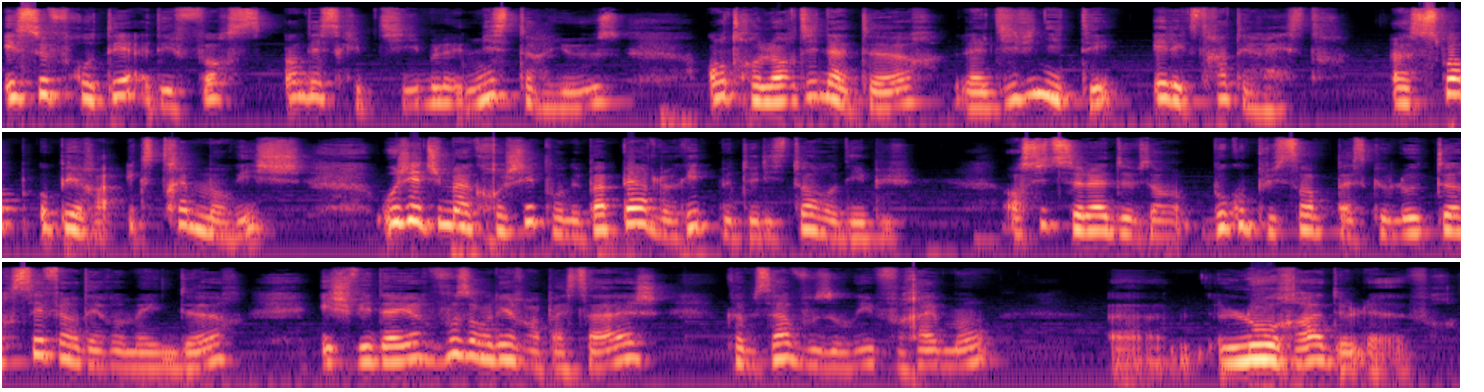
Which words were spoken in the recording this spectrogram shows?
et se frotter à des forces indescriptibles, mystérieuses, entre l'ordinateur, la divinité et l'extraterrestre un swap opéra extrêmement riche, où j'ai dû m'accrocher pour ne pas perdre le rythme de l'histoire au début. Ensuite, cela devient beaucoup plus simple parce que l'auteur sait faire des reminders, et je vais d'ailleurs vous en lire un passage, comme ça vous aurez vraiment euh, l'aura de l'œuvre.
